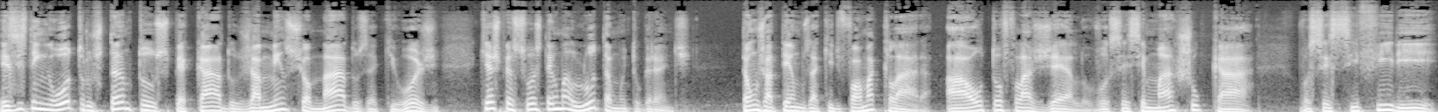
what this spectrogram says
Existem outros tantos pecados já mencionados aqui hoje que as pessoas têm uma luta muito grande. Então já temos aqui de forma clara, autoflagelo, você se machucar, você se ferir,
